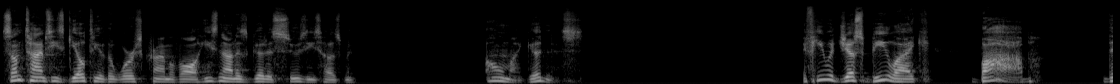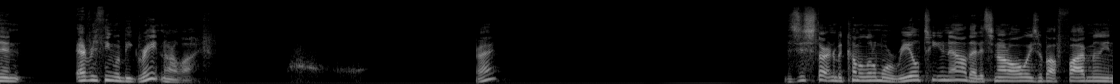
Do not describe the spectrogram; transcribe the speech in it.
Sometimes he's guilty of the worst crime of all. He's not as good as Susie's husband. Oh my goodness. If he would just be like Bob, then everything would be great in our life. Right? Is this starting to become a little more real to you now that it's not always about $5 million?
